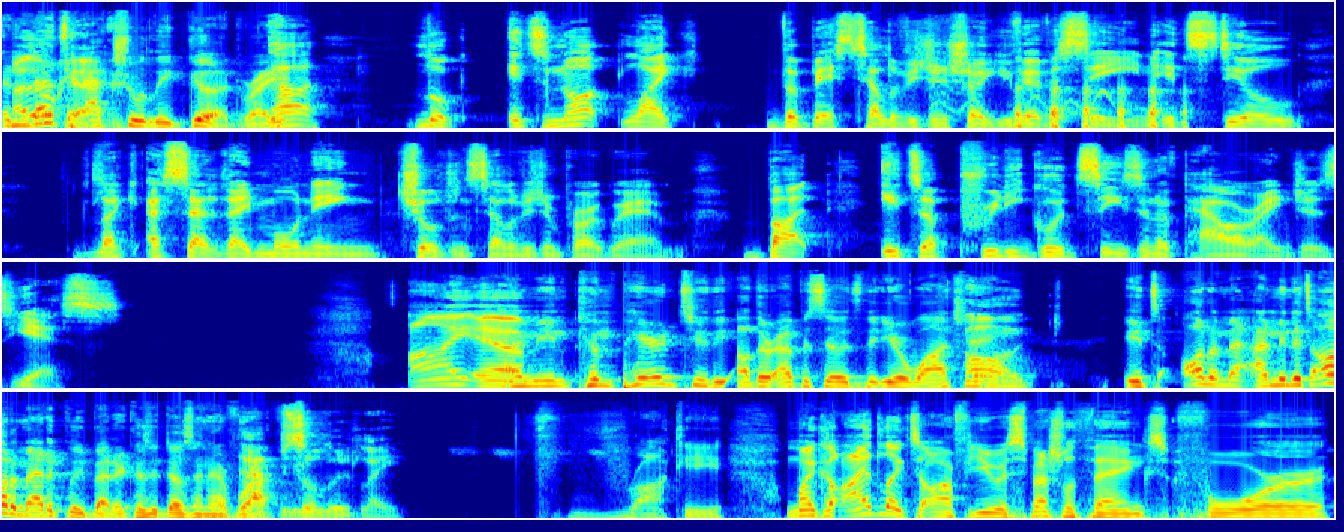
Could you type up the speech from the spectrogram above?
and that's okay. actually good, right? Uh, look, it's not like the best television show you've ever seen. it's still like a Saturday morning children's television program, but it's a pretty good season of Power Rangers. Yes. I am I mean, compared to the other episodes that you're watching, Oh. it's automatic. I mean, it's automatically better because it doesn't have Rocky. Absolutely. Rocky. Michael, I'd like to offer you a special thanks for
